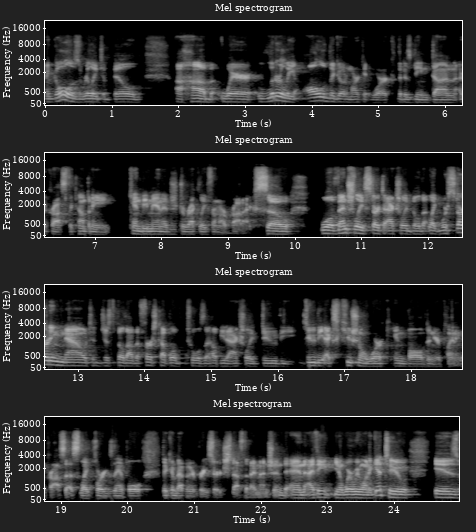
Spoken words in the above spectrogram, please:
my goal is really to build a hub where literally all of the go to market work that is being done across the company can be managed directly from our products. So we'll eventually start to actually build out like we're starting now to just build out the first couple of tools that help you to actually do the do the executional work involved in your planning process like for example the competitive research stuff that i mentioned. And i think you know where we want to get to is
